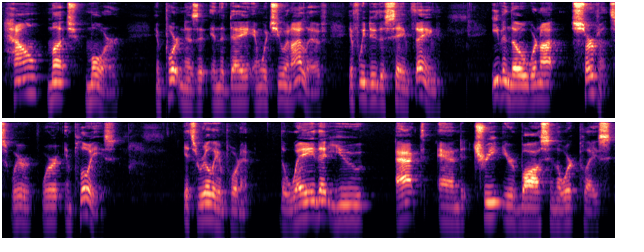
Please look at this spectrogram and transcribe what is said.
How much more important is it in the day in which you and I live if we do the same thing, even though we're not servants, we're, we're employees? It's really important. The way that you act and treat your boss in the workplace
